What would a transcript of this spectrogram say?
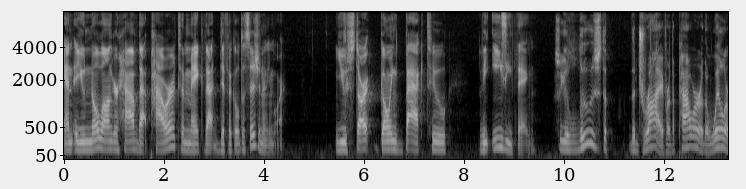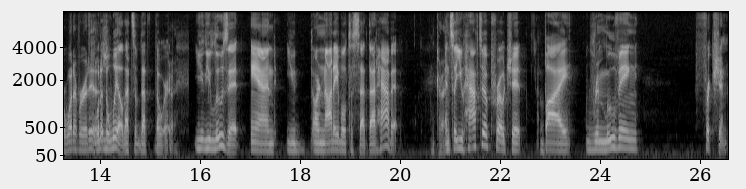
and you no longer have that power to make that difficult decision anymore. You start going back to the easy thing, so you lose the the drive or the power or the will or whatever it is. What the will? That's that's the word. You you lose it, and you are not able to set that habit. okay. And so you have to approach it by removing friction.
